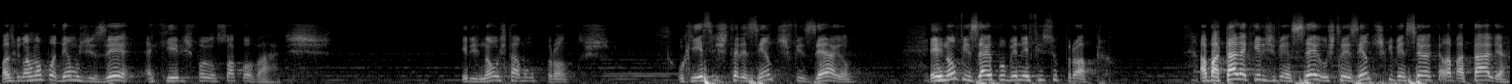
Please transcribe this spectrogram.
mas o que nós não podemos dizer é que eles foram só covardes. Eles não estavam prontos. O que esses 300 fizeram, eles não fizeram por benefício próprio. A batalha que eles venceram, os 300 que venceram aquela batalha,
